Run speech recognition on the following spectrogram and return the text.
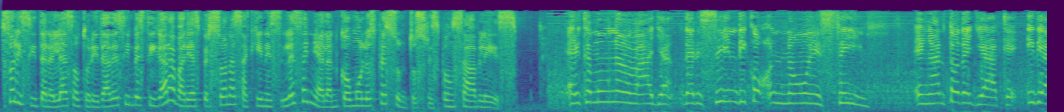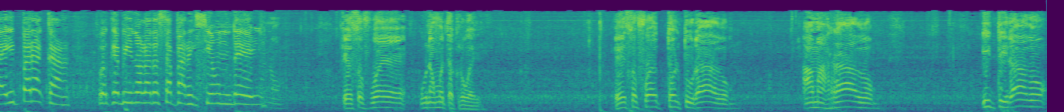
solicitan a las autoridades investigar a varias personas a quienes le señalan como los presuntos responsables. El quemó una valla del síndico no es sí en Alto de Yaque y de ahí para acá fue que vino la desaparición de él. que eso fue una muerte cruel. Eso fue torturado, amarrado y tirado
